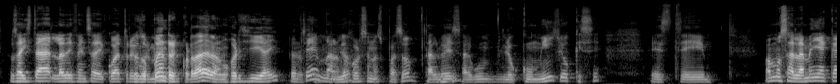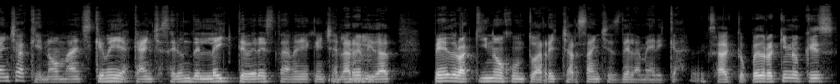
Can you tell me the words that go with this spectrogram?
Entonces ahí está la defensa de cuatro. Pues lo pueden recordar, a lo mejor sí hay, pero Sí, a lo mejor se nos pasó. Tal vez algún lucumillo, que sé. Este. Vamos a la media cancha, que no manches, qué media cancha. Sería un deleite ver esta media cancha. En la realidad, Pedro Aquino junto a Richard Sánchez del América. Exacto, Pedro Aquino que es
